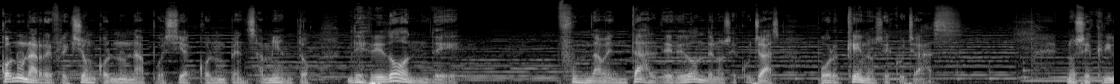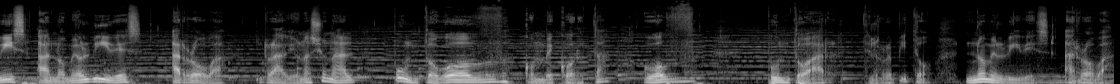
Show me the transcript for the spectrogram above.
con una reflexión, con una poesía, con un pensamiento. ¿Desde dónde? Fundamental, ¿desde dónde nos escuchás? ¿Por qué nos escuchás? Nos escribís a no me olvides arroba radionacional.gov con B corta, gov.ar. Te lo repito, no me olvides arroba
